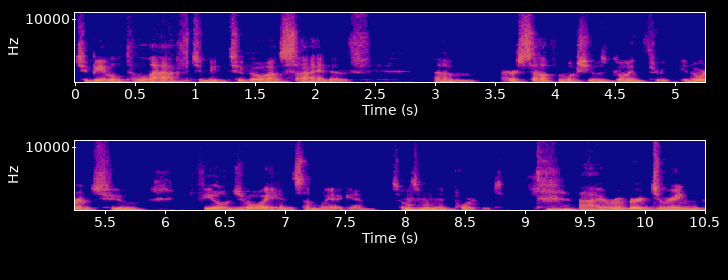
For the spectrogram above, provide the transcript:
to be able to laugh, to be to go outside of um, herself and what she was going through in order to feel joy in some way again. So it's mm-hmm. really important. Mm-hmm. Uh, I remember during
